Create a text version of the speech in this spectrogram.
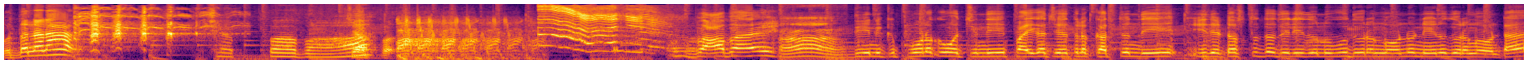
వద్దనా చెప్పవా? చెప్ప బాబాయ్ ఆ, దీనికి పూనకం వచ్చింది పైగా చేతిలో కత్తుంది. ఇది ఎటు వస్తుందో తెలియదు నువ్వు దూరంగా ఉండు నేను దూరంగా ఉంటా.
